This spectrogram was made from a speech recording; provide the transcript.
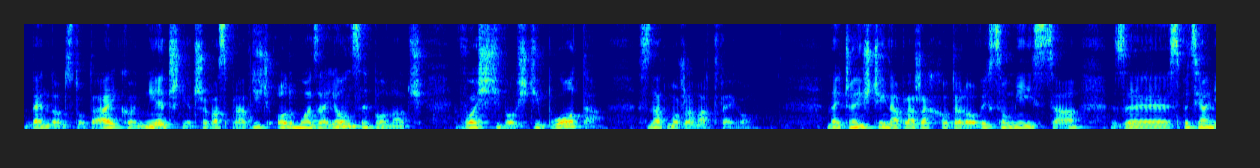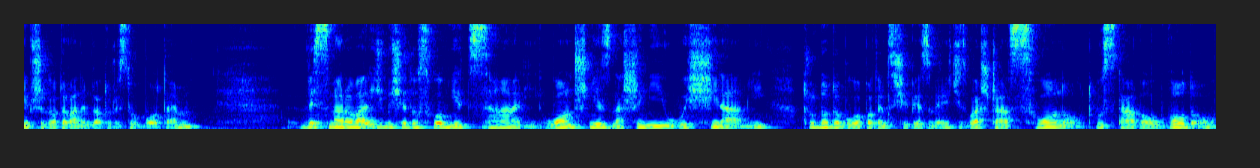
Będąc tutaj, koniecznie trzeba sprawdzić odmładzające ponoć właściwości błota z nadmorza martwego. Najczęściej na plażach hotelowych są miejsca ze specjalnie przygotowanym dla turystów błotem. Wysmarowaliśmy się dosłownie cali, łącznie z naszymi łysinami. Trudno to było potem z siebie zmyć, zwłaszcza słoną, tłustawą wodą.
